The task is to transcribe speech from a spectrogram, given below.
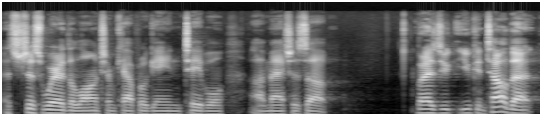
That's just where the long term capital gain table uh, matches up. But as you, you can tell, that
